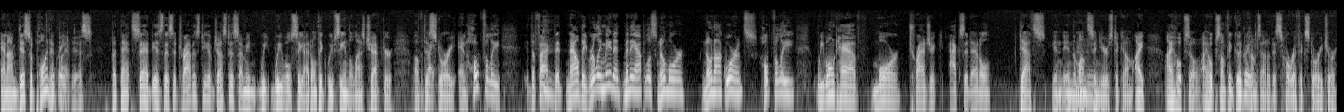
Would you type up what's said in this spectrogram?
and I'm disappointed Agreed. by this. But that said, is this a travesty of justice? I mean, we, we will see. I don't think we've seen the last chapter of this right. story. And hopefully, the fact that now they really mean it Minneapolis, no more no knock warrants. Hopefully, we won't have more tragic, accidental deaths in, in the mm-hmm. months and years to come. I I hope so. I hope something good Agreed. comes out of this horrific story, Jor.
